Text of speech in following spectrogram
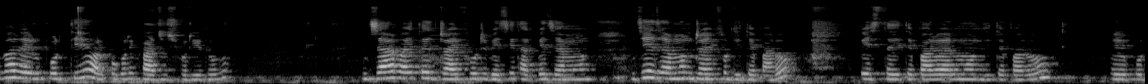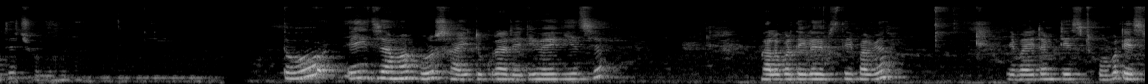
এবার এর উপর দিয়ে অল্প করে কাজু ছড়িয়ে দেবো। যার বাড়িতে ড্রাই ফ্রুট বেশি থাকবে, যেমন, যে যেমন ড্রাই ফ্রুট দিতে পারো, পেস্তা দিতে পারো অ্যালমন্ড দিতে পারো, এর উপর দিয়ে ছড়িয়ে দেবো। তো এই যে আমার পুরো শাড়ি টুকরা রেডি হয়ে গিয়েছে। ভালো করে দেখলে বুঝতেই পারবেন। এবার এটা আমি টেস্ট করব টেস্ট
